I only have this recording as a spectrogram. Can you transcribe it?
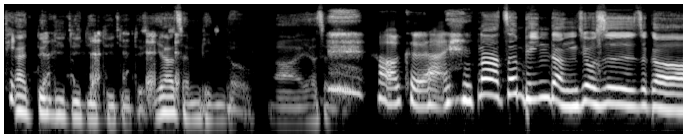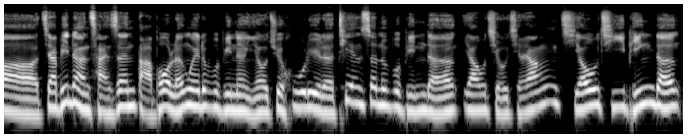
平。哎，对对对对对对对，压成平头啊，压成。好可爱。那真平等就是这个假平等产生打破人为的不平等以后，却忽略了天生的不平等，要求强求其平等，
